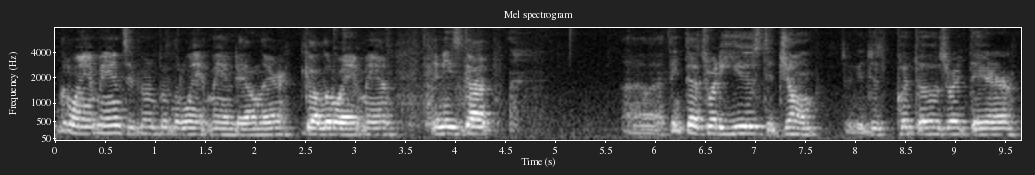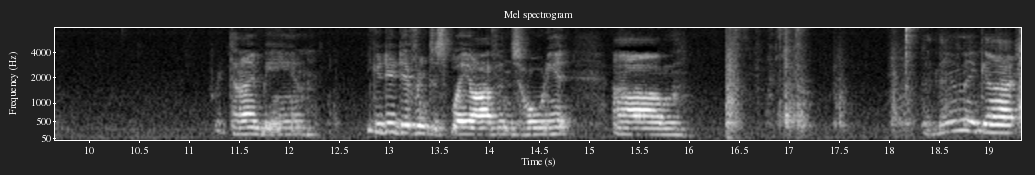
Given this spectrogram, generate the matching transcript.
Little Ant-Man, so if you want to put little Ant-Man down there. You got little Ant-Man. Then he's got, uh, I think that's what he used to jump. So you can just put those right there for time being. You can do different display offense holding it. Um, and then they got,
